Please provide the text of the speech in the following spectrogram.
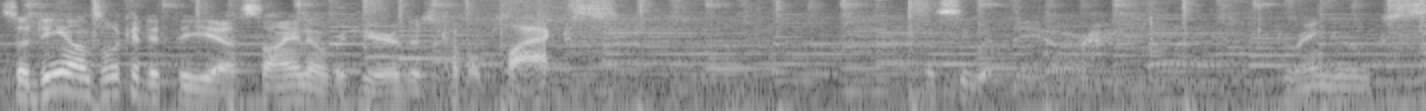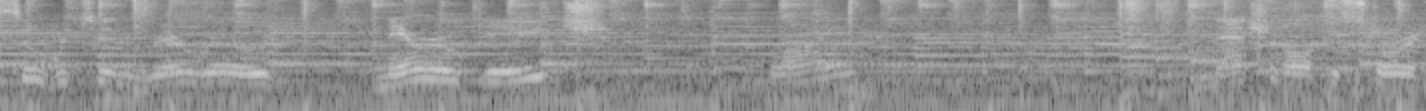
So Dione's looking at the uh, sign over here. There's a couple plaques. Let's see what they are. Durango Silverton Railroad narrow gauge line. National Historic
